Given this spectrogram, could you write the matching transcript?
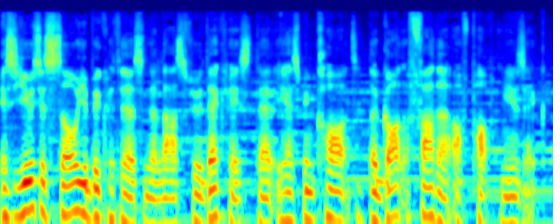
Its use is so ubiquitous in the last few decades that it has been called the godfather of pop music.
